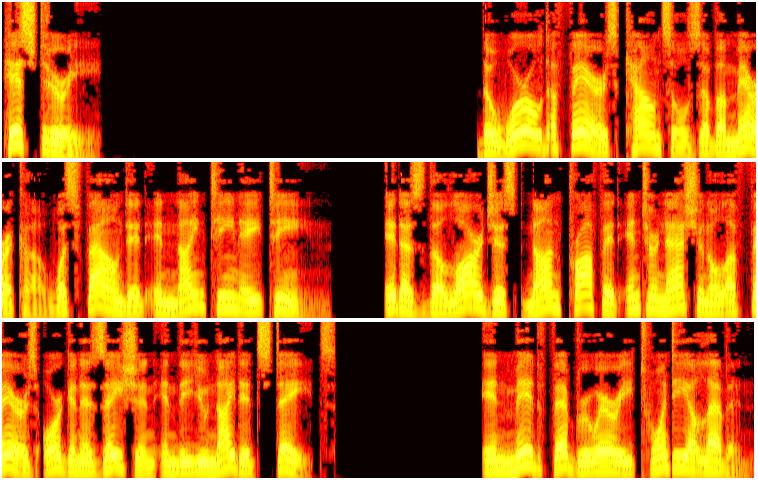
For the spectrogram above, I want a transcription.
History The World Affairs Councils of America was founded in 1918. It is the largest non-profit international affairs organization in the United States. In mid-February 2011,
